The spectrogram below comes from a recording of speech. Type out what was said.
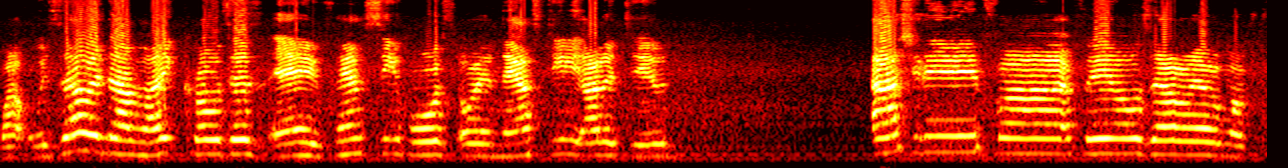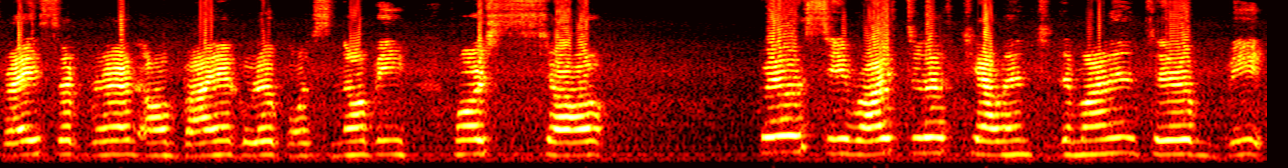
But without the right clothes, a fancy horse, or a nasty attitude, Ashleigh feels of a place surrounded on by a group of snobby horse show. Will she rise to the challenge, demanding to beat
